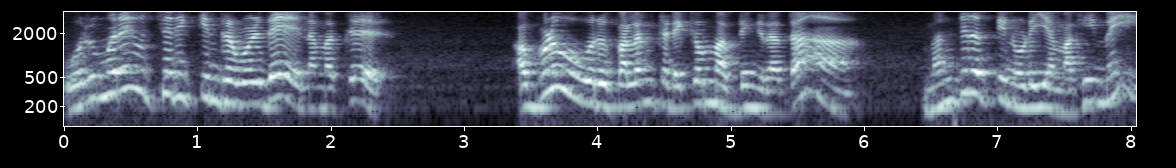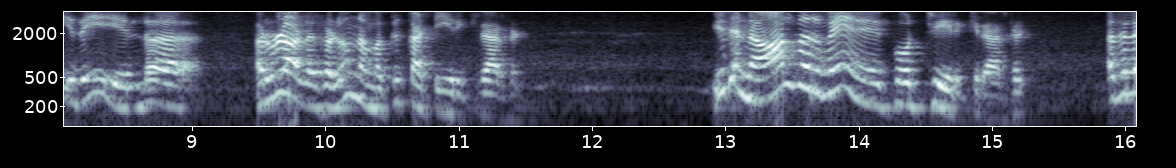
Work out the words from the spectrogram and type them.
ஒரு முறை உச்சரிக்கின்ற பொழுதே நமக்கு அவ்வளவு ஒரு பலன் கிடைக்கும் அப்படிங்கிறது தான் மந்திரத்தினுடைய மகிமை. இதை எல்லா அருளாளர்களும் நமக்கு காட்டியிருக்கிறார்கள். இதை நால்வருமே போற்றி இருக்கிறார்கள் அதுல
